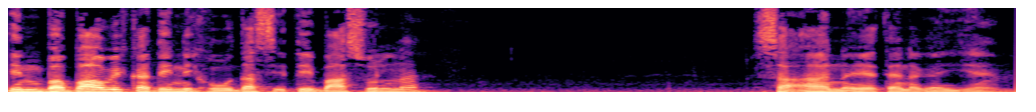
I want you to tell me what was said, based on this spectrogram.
Inbabawi ka din ni Judas iti basol na? Saan ay iti nagayem?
